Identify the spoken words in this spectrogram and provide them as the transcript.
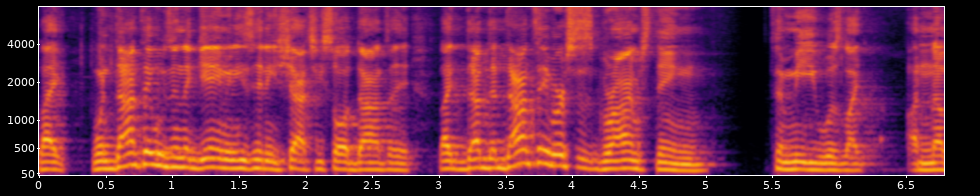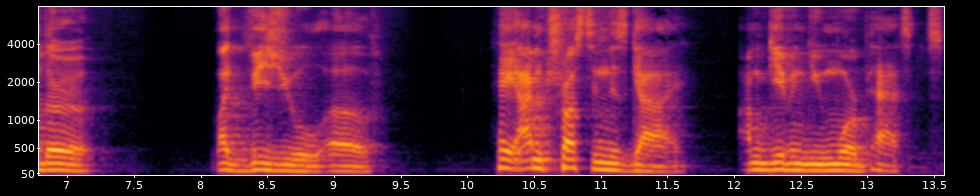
Like when Donte was in the game and he's hitting shots, you saw Donte. Like the, the Donte versus Grimes thing to me was like another like visual of, hey, I'm trusting this guy. I'm giving you more passes.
